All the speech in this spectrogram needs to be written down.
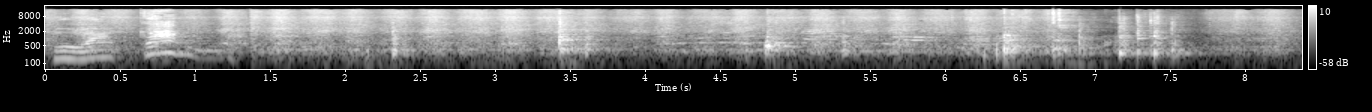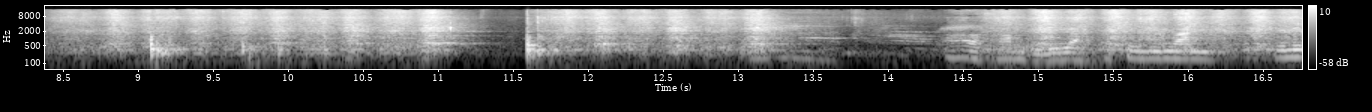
belakang. Alhamdulillah ketulungan. Ini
